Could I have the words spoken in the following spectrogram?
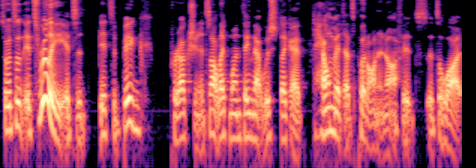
so it's a, it's really it's a it's a big production. It's not like one thing that was like a helmet that's put on and off. It's it's a lot.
